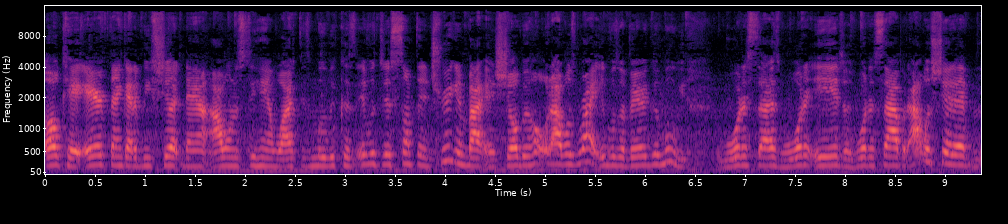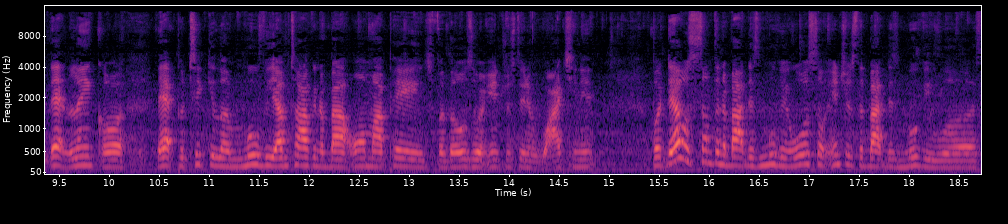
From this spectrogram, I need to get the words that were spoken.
okay, everything got to be shut down. I want to sit here and watch this movie because it was just something intriguing about it. And show behold, I was right. It was a very good movie. Waterside, Water Edge, or Waterside. But I will share that that link or that particular movie I'm talking about on my page for those who are interested in watching it. But there was something about this movie. What was so interesting about this movie was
